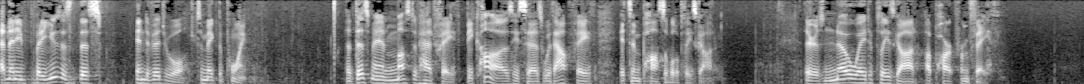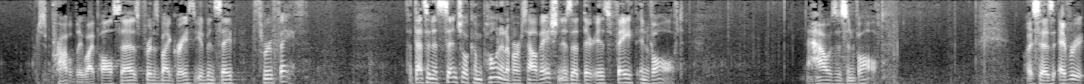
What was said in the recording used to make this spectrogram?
And then he, but he uses this individual to make the point that this man must have had faith because, he says, without faith, it's impossible to please God. There is no way to please God apart from faith which is probably why Paul says, For it is by grace that you have been saved through faith. That that's an essential component of our salvation, is that there is faith involved. How is this involved? It says, every,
